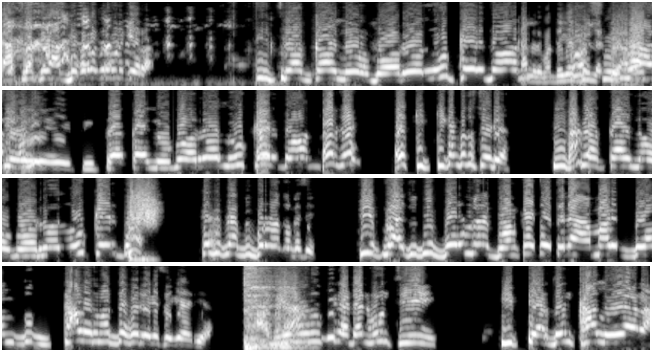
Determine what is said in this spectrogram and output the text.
আট লাখ টাকা আট বছর বছর মনে কি এরা? পিঁপড়া খাইলো বড় লোকের দন কালের মধ্যে গিয়ে দুই লাখ টাকা হারাইছি। পিতা কাইলো বড় লোকের দন এই যে, এই কি কি কাম করছিস এটা? পিতা কাইলো বড় লোকের দন কে পিঁপড়া? বড় না তোর কাছে পিঁপড়া যদি বড় লোকের দন খাইতো তাহলে আমার দন দু- কালের মধ্যে হয়ে গেছে গিয়ে আমি ডান শুনছি। হিপ্টার দন খালো এরা।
